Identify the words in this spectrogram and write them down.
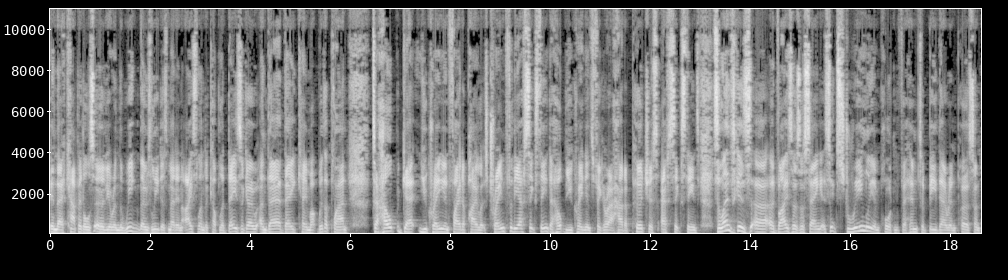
in their capitals earlier in the week. Those leaders met in Iceland a couple of days ago, and there they came up with a plan to help get Ukrainian fighter pilots trained for the F-16, to help the Ukrainians figure out how to purchase F-16s. Zelensky's uh, advisors are saying it's extremely important for him to be there in person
